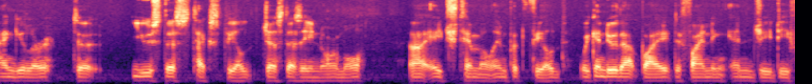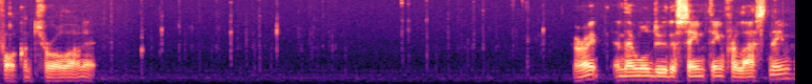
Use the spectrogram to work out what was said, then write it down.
Angular to use this text field just as a normal uh, HTML input field. We can do that by defining ng default control on it. All right, and then we'll do the same thing for last name.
